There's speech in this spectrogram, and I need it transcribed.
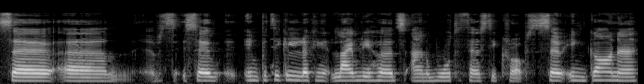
So, um, so in particular looking at livelihoods and water thirsty crops. So in Ghana,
